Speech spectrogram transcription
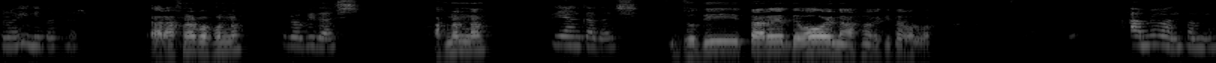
রোহিণী পাথার। আর আপনার বাপের নাম? রবি দাস। আপনার নাম? প্রিয়াঙ্কা দাস। যদি তারে দেওয়া হয় না আপনারা কিতা করবা আমি মানতাম না।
